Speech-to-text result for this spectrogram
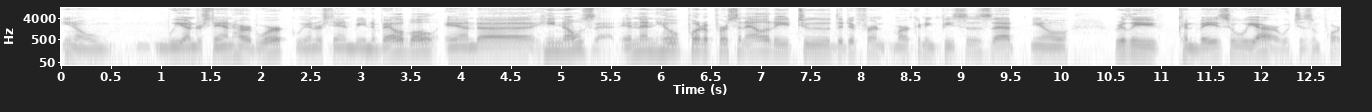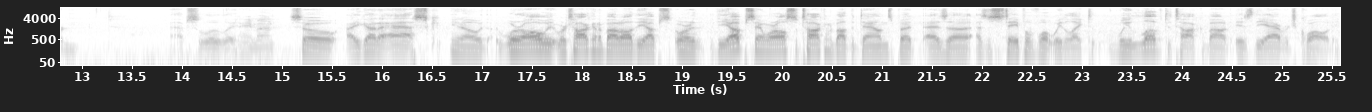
You know, we understand hard work. We understand being available, and uh, he knows that. And then he'll put a personality to the different marketing pieces that you know really conveys who we are, which is important. Absolutely. Amen. So I gotta ask, you know, we're all we're talking about all the ups or the ups, and we're also talking about the downs. But as a as a staple of what we like to we love to talk about is the average quality.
